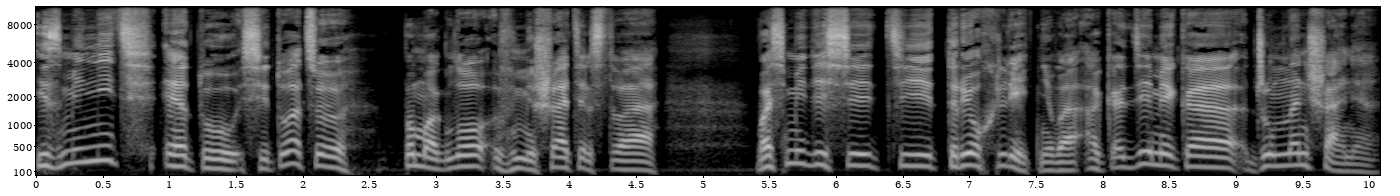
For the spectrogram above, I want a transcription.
Изменить эту ситуацию помогло вмешательство 83-летнего академика Джун Наньшаня,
